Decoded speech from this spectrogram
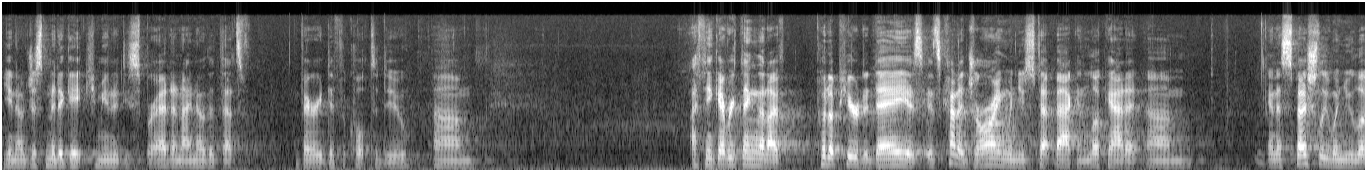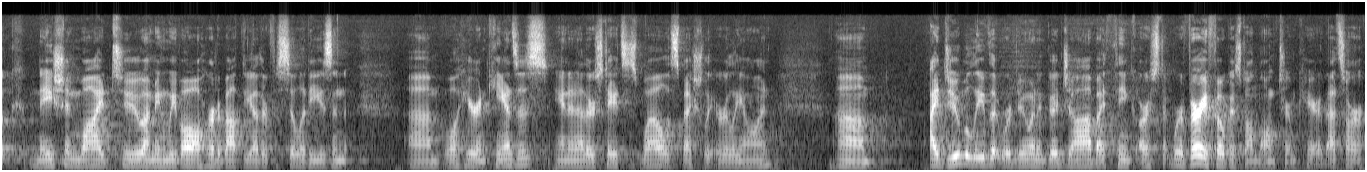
you know, just mitigate community spread, and I know that that's very difficult to do. Um, I think everything that I've put up here today is it's kind of jarring when you step back and look at it, um, and especially when you look nationwide too. I mean, we've all heard about the other facilities, and um, well, here in Kansas and in other states as well, especially early on. Um, I do believe that we're doing a good job. I think our st- we're very focused on long-term care. That's our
